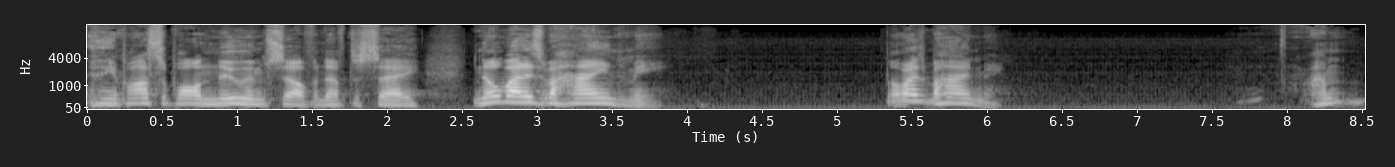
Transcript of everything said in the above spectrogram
And the Apostle Paul knew himself enough to say, Nobody's behind me. Nobody's behind me. I'm,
